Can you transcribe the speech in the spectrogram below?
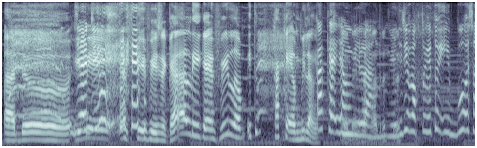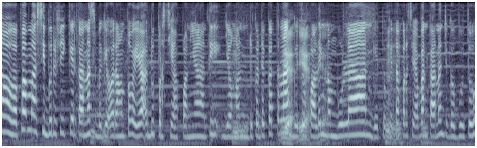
Aduh, Jadi- ini FTV sekali kayak film. Itu kakek yang bilang. kakek yang Terus, bilang. terus, Ya, terus. jadi waktu itu ibu sama bapak masih berpikir karena sebagai orang tua ya aduh persiapannya nanti jangan deket-deket lah Iya, gitu. iya, paling iya. enam bulan gitu. Kita Mm-mm. persiapan karena juga butuh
